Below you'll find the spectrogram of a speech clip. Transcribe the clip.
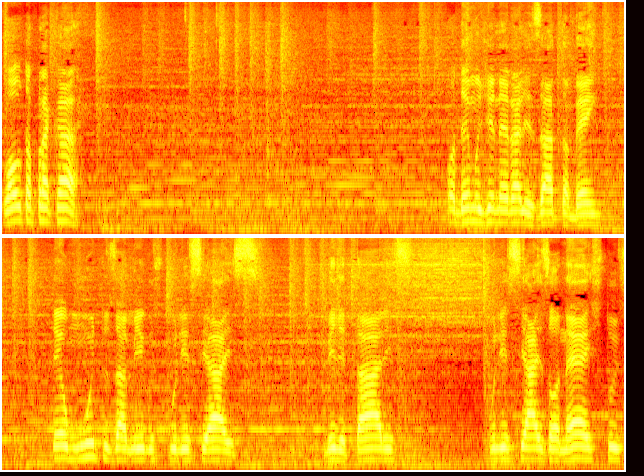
Volta para cá. Podemos generalizar também. Tenho muitos amigos policiais militares, policiais honestos,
